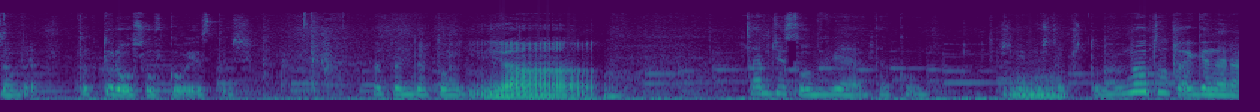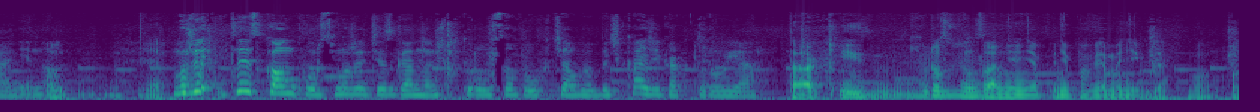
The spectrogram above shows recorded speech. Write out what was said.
Dobra. To którą słówką jesteś? Ja będę tą, Ja... tam gdzie są dwie, taką. Czy nie byś to przytulał? No tutaj generalnie, no. Nie. Może to jest konkurs, możecie zgadnąć, którą osobą chciałby być Kazik, a którą ja. Tak, i rozwiązanie nie, nie powiemy nigdy, bo, bo,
